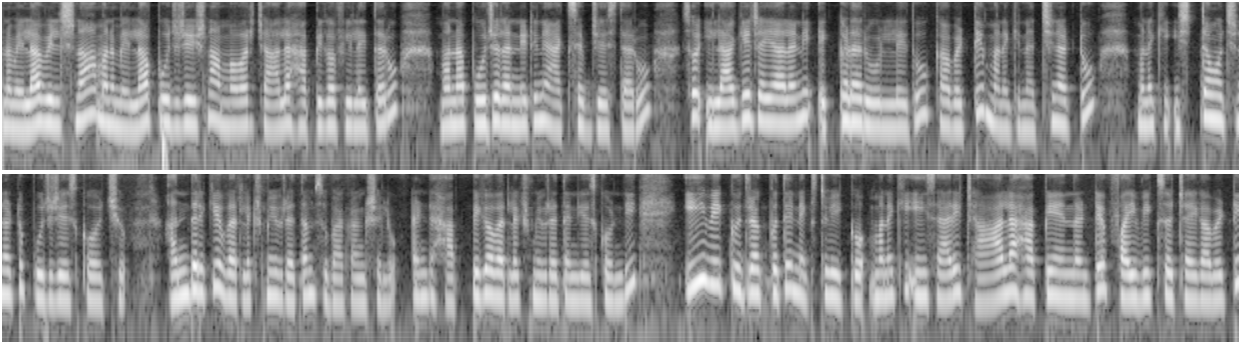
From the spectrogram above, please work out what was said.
మనం ఎలా పిలిచినా మనం ఎలా పూజ చేసినా అమ్మవారు చాలా హ్యాపీగా ఫీల్ అవుతారు. మన పూజలన్నిటిని యాక్సెప్ట్ చేస్తారు. సో ఇలాగే చేయాలని ఎక్కడ రూల్ లేదు. కాబట్టి మనకి నచ్చినట్టు మనకి ఇష్టం వచ్చినట్టు పూజ చేసుకోవచ్చు. అందరికీ వరలక్ష్మి వ్రతం శుభాకాంక్షలు. అండ్ హ్యాపీగా వరలక్ష్మి వ్రతం చేసుకోండి. ఈ వీక్ కుదరకపోతే నెక్స్ట్ వీక్. మనకి ఈసారి చాలా హ్యాపీ ఏంటంటే ఫైవ్ వీక్స్ వచ్చాయి కాబట్టి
